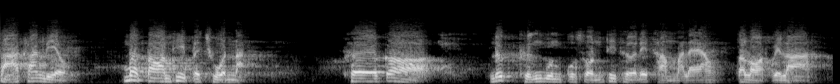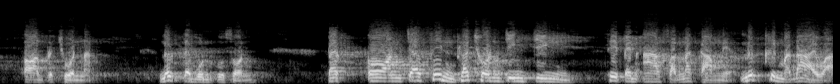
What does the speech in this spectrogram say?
สาครั้งเดียว เมื่อตอนที่ประชวรหนัก เธอก็นึกถึงบุญกุศลที่เธอได้ทำมาแล้ว ตลอดเวลาตอนประชวรหนัก นึกแต่บุญกุศล แต่ก่อนจะสิ้นพระชนจริง ๆ ที่เป็นอาสนกรรมเนี่ย นึกขึ้นมาได้ว่า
